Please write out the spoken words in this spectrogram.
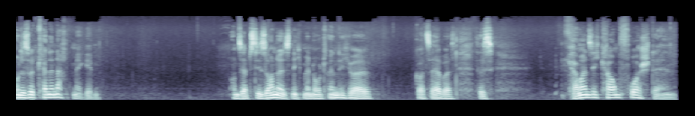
und es wird keine Nacht mehr geben. Und selbst die Sonne ist nicht mehr notwendig, weil Gott selber ist. Das kann man sich kaum vorstellen.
